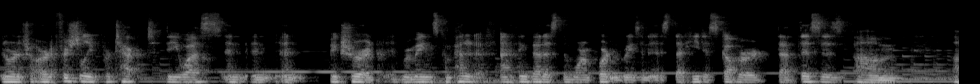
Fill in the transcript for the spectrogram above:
in order to artificially protect the US and, and, and make sure it, it, remains competitive. And I think that is the more important reason is that he discovered that this is um, uh,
